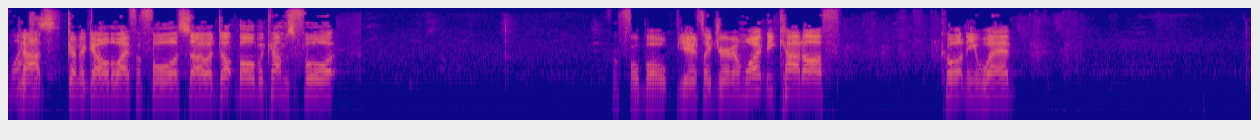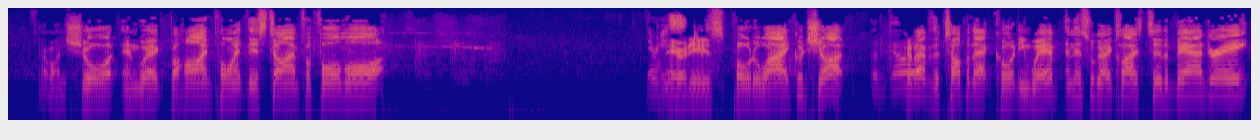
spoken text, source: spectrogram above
One No, is- going to go all the way for four. So a dot ball becomes four. A full ball, beautifully driven, won't be cut off. Courtney Webb. That one short and worked behind point this time for four more. There it is. There it is, pulled away. Good shot. Good goal. Got over the top of that Courtney Webb, and this will go close to the boundary.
